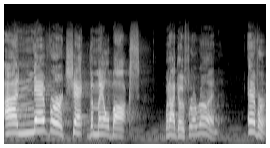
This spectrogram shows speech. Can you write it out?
I never check the mailbox when I go for a run, ever.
